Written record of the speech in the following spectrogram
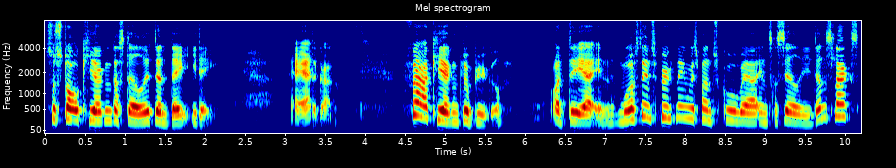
så står kirken der stadig den dag i dag. Ja, det gør den. Før kirken blev bygget, og det er en murstensbygning, hvis man skulle være interesseret i den slags,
